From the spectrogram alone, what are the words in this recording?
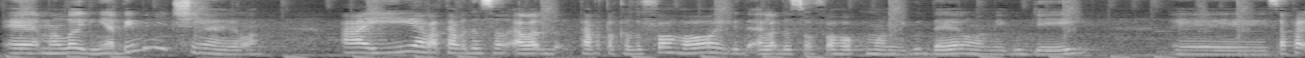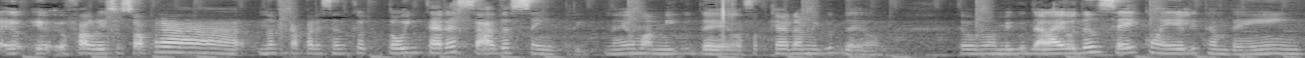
É uma loirinha, bem bonitinha ela. Aí ela tava dançando, ela tava tocando forró, ele, ela dançou forró com um amigo dela, um amigo gay. É, pra, eu, eu, eu, falo isso só pra não ficar parecendo que eu tô interessada sempre, né? Um amigo dela, só porque era amigo dela. Então, um amigo dela. Aí eu dancei com ele também,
